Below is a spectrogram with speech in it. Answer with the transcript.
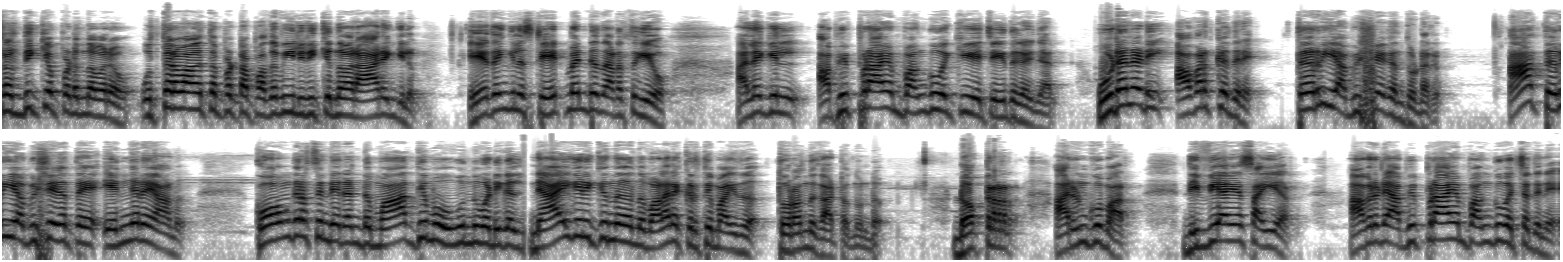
ശ്രദ്ധിക്കപ്പെടുന്നവരോ ഉത്തരവാദിത്തപ്പെട്ട പദവിയിലിരിക്കുന്നവർ ആരെങ്കിലും ഏതെങ്കിലും സ്റ്റേറ്റ്മെന്റ് നടത്തുകയോ അല്ലെങ്കിൽ അഭിപ്രായം പങ്കുവയ്ക്കുകയോ ചെയ്തു കഴിഞ്ഞാൽ ഉടനടി അവർക്കെതിരെ തെറി അഭിഷേകം തുടരും. ആ തെറി അഭിഷേകത്തെ എങ്ങനെയാണ് കോൺഗ്രസിന്റെ രണ്ട് മാധ്യമ ഊന്നുവടികൾ ന്യായീകരിക്കുന്നതെന്ന് വളരെ കൃത്യമായി ഇത് തുറന്നു കാട്ടുന്നുണ്ട്. ഡോക്ടർ അരുൺകുമാർ ദിവ്യ എസ് അയ്യർ അവരുടെ അഭിപ്രായം പങ്കുവച്ചതിനെ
